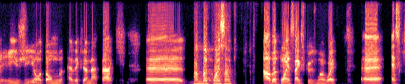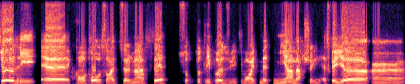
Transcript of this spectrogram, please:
régie, on tombe avec le MAPAC. en bas de 0.5. En bas de 0.5, excuse-moi, ouais. Euh, est-ce que les euh, contrôles sont habituellement faits sur tous les produits qui vont être mis en marché? Est-ce qu'il y a un,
